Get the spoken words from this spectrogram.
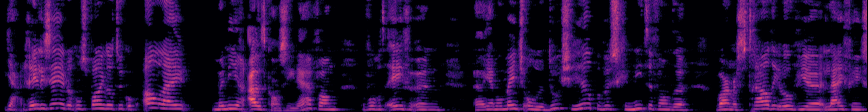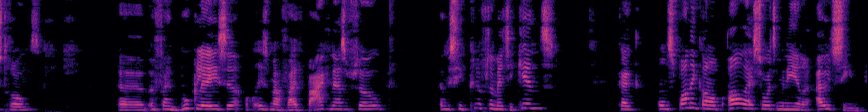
Ja, realiseer je dat ontspanning er natuurlijk op allerlei manieren uit kan zien. Hè? Van bijvoorbeeld even een uh, ja, momentje onder de douche. Heel bewust genieten van de warme straal die over je lijf heen stroomt. Uh, een fijn boek lezen, ook al is het maar vijf pagina's of zo. En misschien knuffelen met je kind. Kijk, ontspanning kan op allerlei soorten manieren uitzien.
